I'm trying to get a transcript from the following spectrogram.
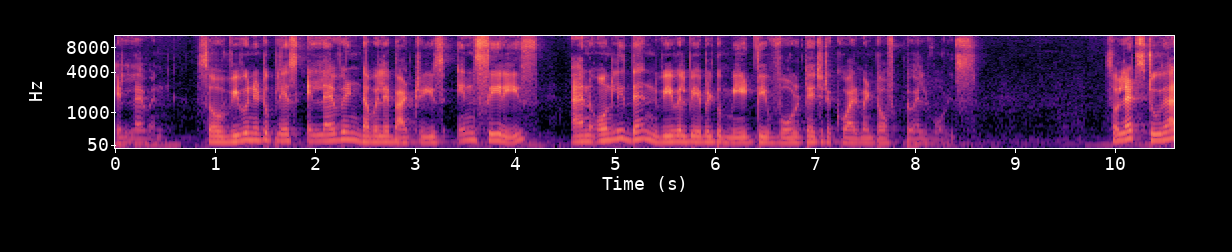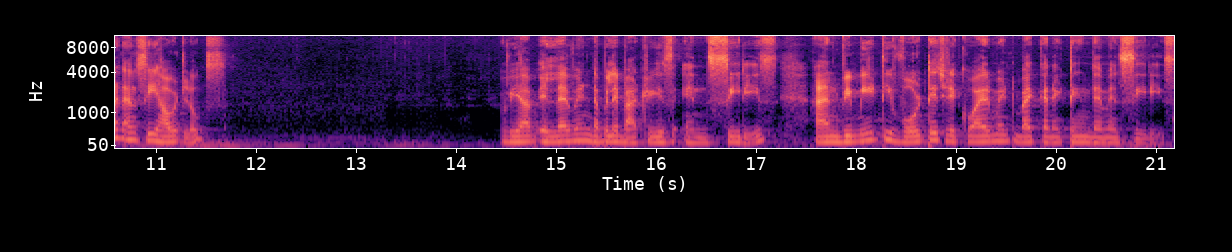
11. So we will need to place 11 AA batteries in series and only then we will be able to meet the voltage requirement of 12 volts. So let's do that and see how it looks. We have 11 AA batteries in series and we meet the voltage requirement by connecting them in series.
